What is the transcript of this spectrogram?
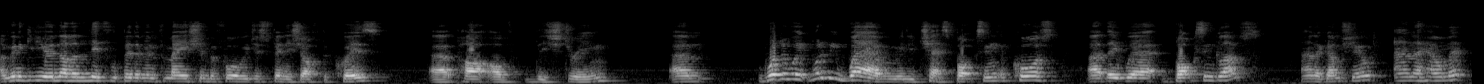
I'm going to give you another little bit of information before we just finish off the quiz uh, part of the stream. Um, what do we what do we wear when we do chess boxing? Of course, uh, they wear boxing gloves and a gum shield and a helmet.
